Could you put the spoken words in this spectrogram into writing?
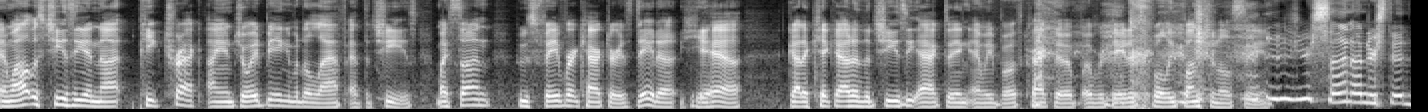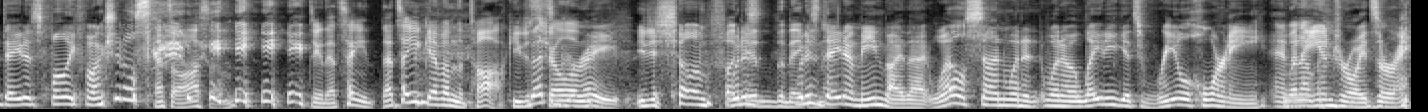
and while it was cheesy and not peak Trek, I enjoyed being able to laugh at the cheese. My son, whose favorite character is Data, yeah, got a kick out of the cheesy acting, and we both cracked up over Data's fully functional scene. Your, son understood Data's fully functional. scene. That's awesome, dude. That's how you. That's how you give him the talk. You just That's show great. him. You just show him fucking What does, the what does. Data mean by that? Well, son, when a, when a lady gets real horny and When an a- android's around,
